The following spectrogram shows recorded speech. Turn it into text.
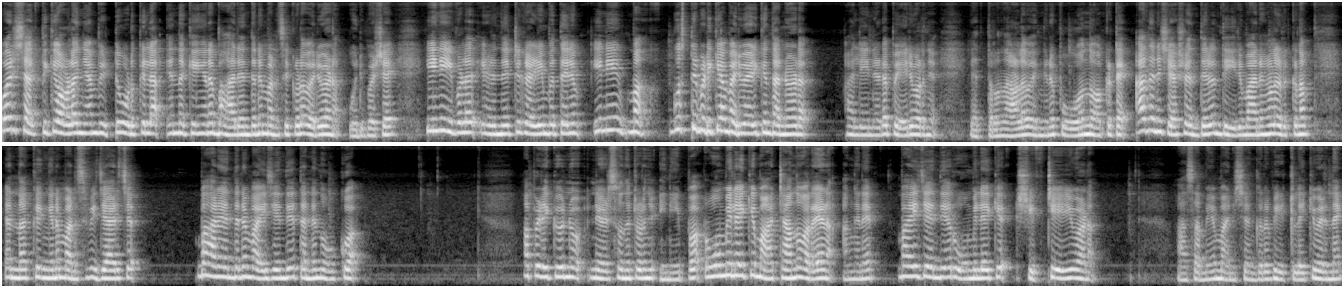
ഒരു ശക്തിക്ക് അവളെ ഞാൻ വിട്ടുകൊടുക്കില്ല എന്നൊക്കെ ഇങ്ങനെ ബാലേന്ദ്രൻ മനസ്സിൽ കൂടെ വരുവാണ്. ഒരുപക്ഷെ ഇനി ഇവൾ എഴുന്നേറ്റ് കഴിയുമ്പോഴത്തേനും ഇനി ഗുസ്തി പിടിക്കാൻ വരുമായിരിക്കും തന്നോട്. അലീനയുടെ പേര് പറഞ്ഞു എത്ര നാൾ എങ്ങനെ പോകുമെന്ന് നോക്കട്ടെ? അതിനുശേഷം എന്തെങ്കിലും തീരുമാനങ്ങൾ എടുക്കണം എന്നൊക്കെ ഇങ്ങനെ മനസ്സ് വിചാരിച്ച് ബാലേന്ദ്രൻ വൈജയന്തിയെ തന്നെ നോക്കുക അപ്പോഴേക്കും നേഴ്സ് വന്നിട്ട് പറഞ്ഞു ഇനിയിപ്പോൾ റൂമിലേക്ക് മാറ്റാമെന്ന് പറയണം. അങ്ങനെ വൈജയന്തിയെ റൂമിലേക്ക് ഷിഫ്റ്റ് ചെയ്യുവാണ്. ആ സമയം മനുശങ്കർ വീട്ടിലേക്ക് വരുന്നേ.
